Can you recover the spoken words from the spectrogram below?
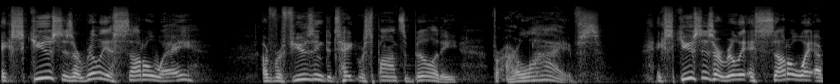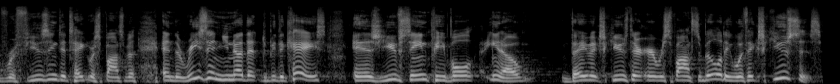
Excuses are really a subtle way of refusing to take responsibility for our lives. Excuses are really a subtle way of refusing to take responsibility. And the reason you know that to be the case is you've seen people, you know, they've excused their irresponsibility with excuses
